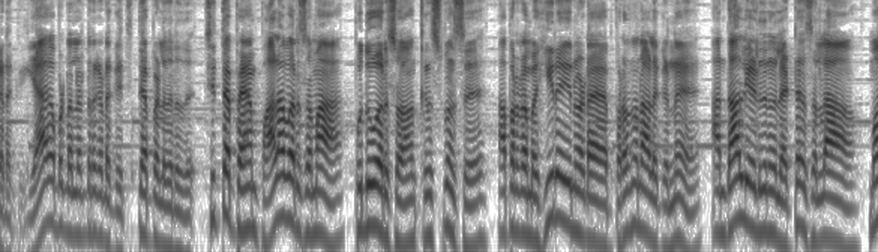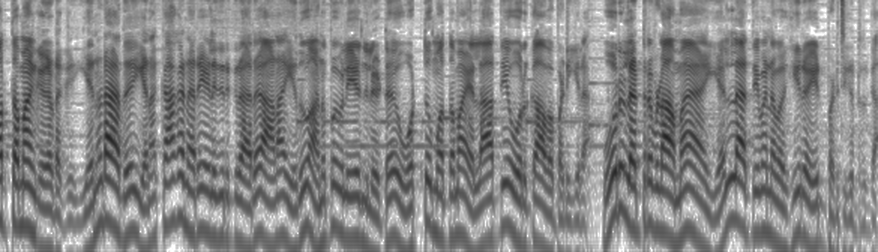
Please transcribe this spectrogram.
கிடக்கு. ஏகப்பட்ட லெட்டர் கிடக்கு சித்தப்ப எழுதுறது. சித்தப்பன் பல வருஷமா புது வருஷம் கிறிஸ்மஸ் அப்புறம் நம்ம ஹீரோயினோட பிறந்த நாளுக்குன்னு அந்த ஆள் எழுதின லெட்டர்ஸ் எல்லாம் மொத்தமா இங்க கிடக்கு. என்னடா அது? எனக்காக நிறைய எழுதியிருக்கிறாரு ஆனா எதுவும் அனுப்பவில்லையேன்னு சொல்லிட்டு ஒட்டு மொத்தமா எல்லாத்தையும் ஒருக்கா அவ படிக்கிறா. ஒரு லெட்டர் விடாம எல்லாத்தையுமே நம்ம ஹீரோயின் படிச்சுக்கிட்டு இருக்கா.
